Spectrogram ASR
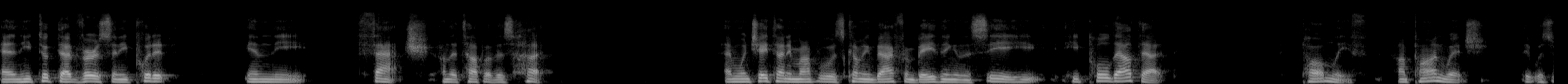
And he took that verse and he put it in the thatch on the top of his hut. And when Chaitanya Mahaprabhu was coming back from bathing in the sea, he, he pulled out that palm leaf upon which it was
